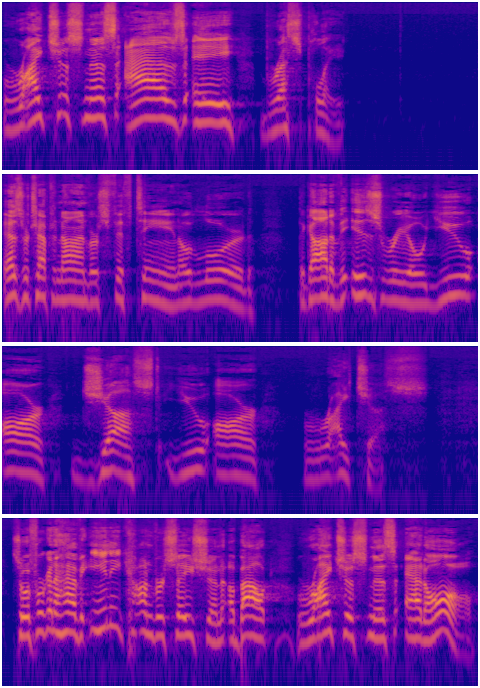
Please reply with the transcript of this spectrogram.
righteousness as a breastplate. Ezra chapter 9, verse fifteen. 15, O Lord, the God of Israel, you are just, you are righteous. So, if we're going to have any conversation about righteousness at all,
